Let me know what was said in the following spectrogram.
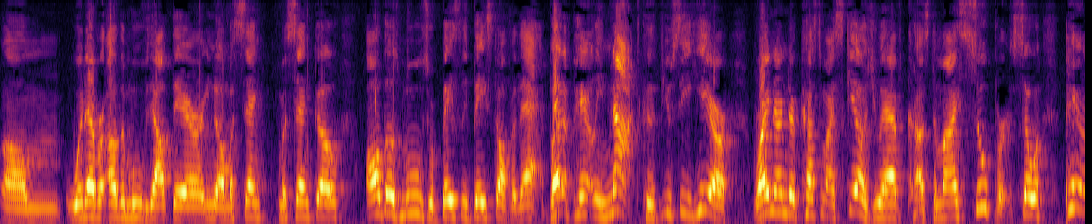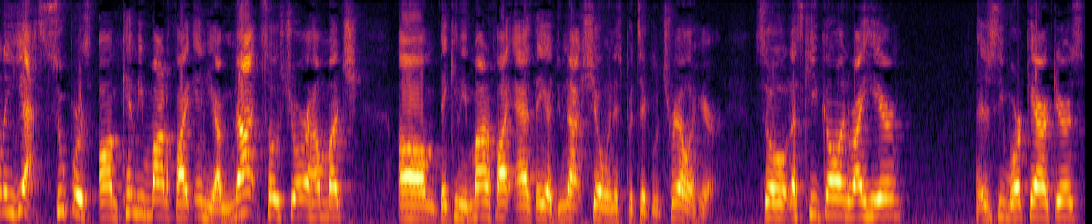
um, whatever other moves out there, you know, Masen- Masenko, all those moves were basically based off of that. But apparently not, because if you see here, right under customized skills, you have customized supers. So apparently, yes, supers um, can be modified in here. I'm not so sure how much um, they can be modified as they do not show in this particular trailer here. So let's keep going right here. As you see more characters.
